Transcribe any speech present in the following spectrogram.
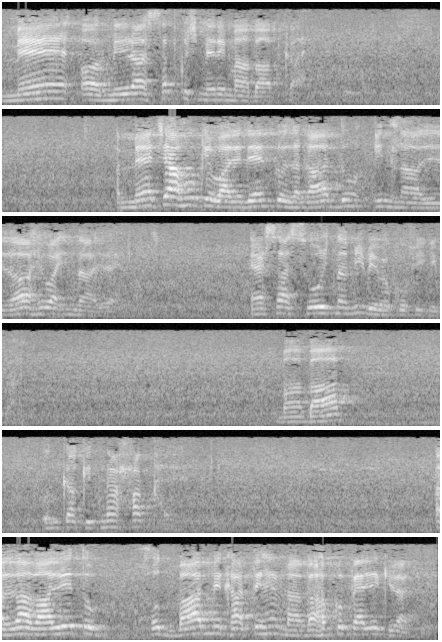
میں اور میرا سب کچھ میرے ماں باپ کا ہے۔ اب میں چاہوں کہ والدین کو زکات دوں۔ انا اللہ و انا ایسا سوچنا بھی بے وقوفی کی بات ہے۔ ماں باپ، ان کا کتنا حق ہے۔ اللہ والے تو خود بعد میں کھاتے ہیں، ماں باپ کو پہلے کھلاتے ہیں۔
